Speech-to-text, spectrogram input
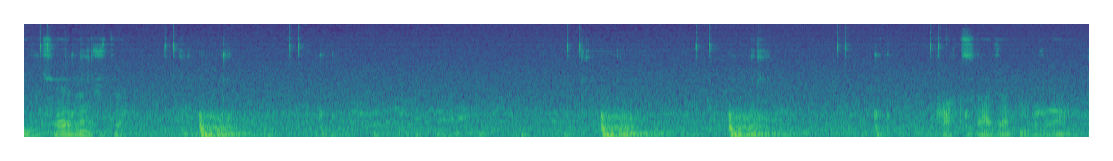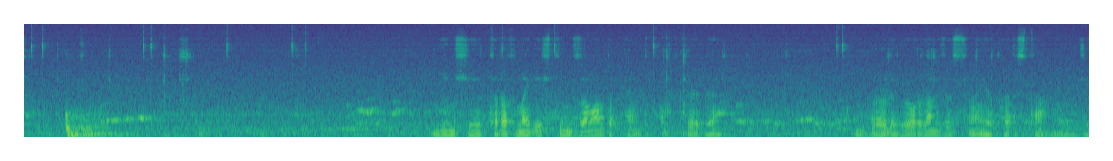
ilçeye dönüştü. Park sığacak mı buraya? Yenişehir tarafına geçtiğimiz zaman da Kurtköy'de böyle bir organizasyon yaparız tahminimce.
